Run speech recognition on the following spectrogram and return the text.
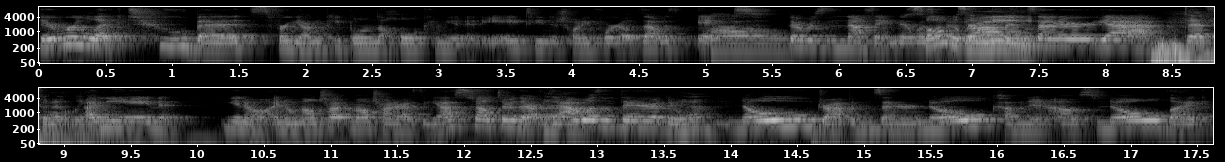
there were like two beds for young people in the whole community, 18 to 24 year olds. That was it. Wow. There was nothing. There was a a drop-in center. Yeah. Definitely. I mean, you know, I know Mel Trotter, Meltron has the Yes Shelter. There, Yeah. that wasn't there. There Yeah. was no drop-in center, no Covenant House, no like.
